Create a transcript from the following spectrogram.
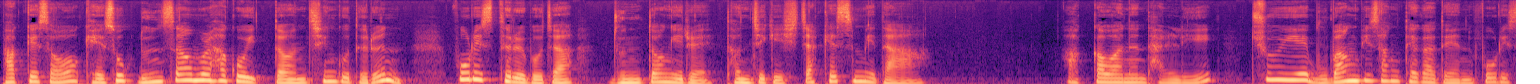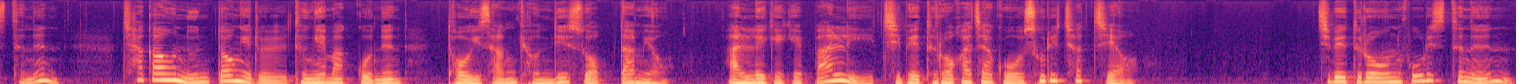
밖에서 계속 눈싸움을 하고 있던 친구들은 포리스트를 보자 눈덩이를 던지기 시작했습니다. 아까와는 달리 추위에 무방비 상태가 된 포리스트는 차가운 눈덩이를 등에 맞고는 더 이상 견딜 수 없다며 알렉에게 빨리 집에 들어가자고 소리쳤지요. 집에 들어온 포리스트는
